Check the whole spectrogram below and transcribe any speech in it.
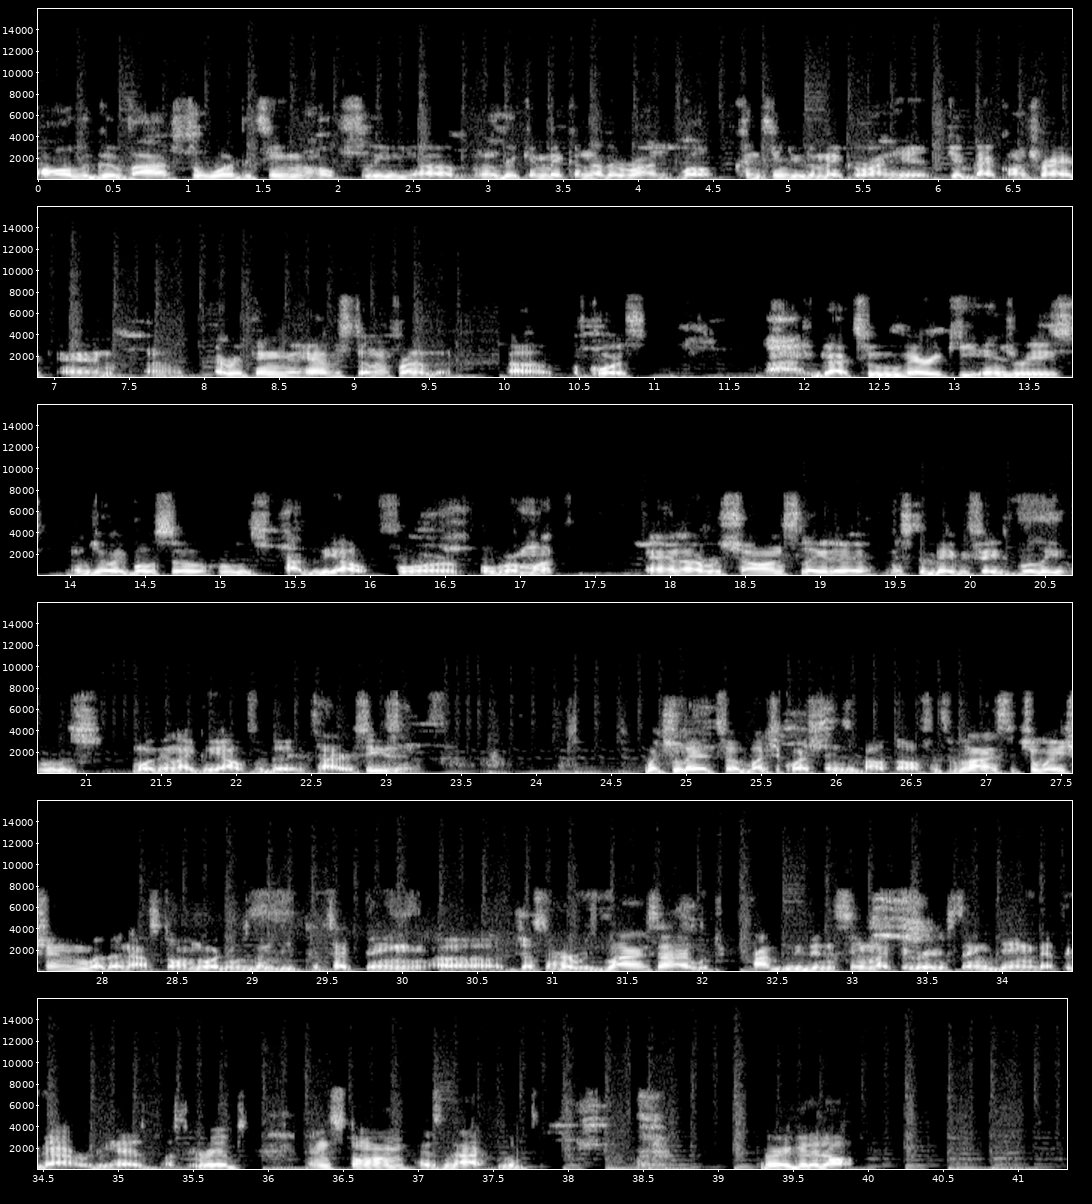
all the good vibes toward the team, and hopefully, uh, you know, they can make another run. Well, continue to make a run here, get back on track, and uh, everything they have is still in front of them. Uh, of course, You got two very key injuries, and Joey Bosa, who's probably out for over a month, and uh, Rashawn Slater, Mr. Babyface Bully, who's more than likely out for the entire season which led to a bunch of questions about the offensive line situation, whether or not Storm Norton was going to be protecting uh, Justin Herbert's blind side, which probably didn't seem like the greatest thing, being that the guy already has busted ribs, and Storm has not looked very good at all.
